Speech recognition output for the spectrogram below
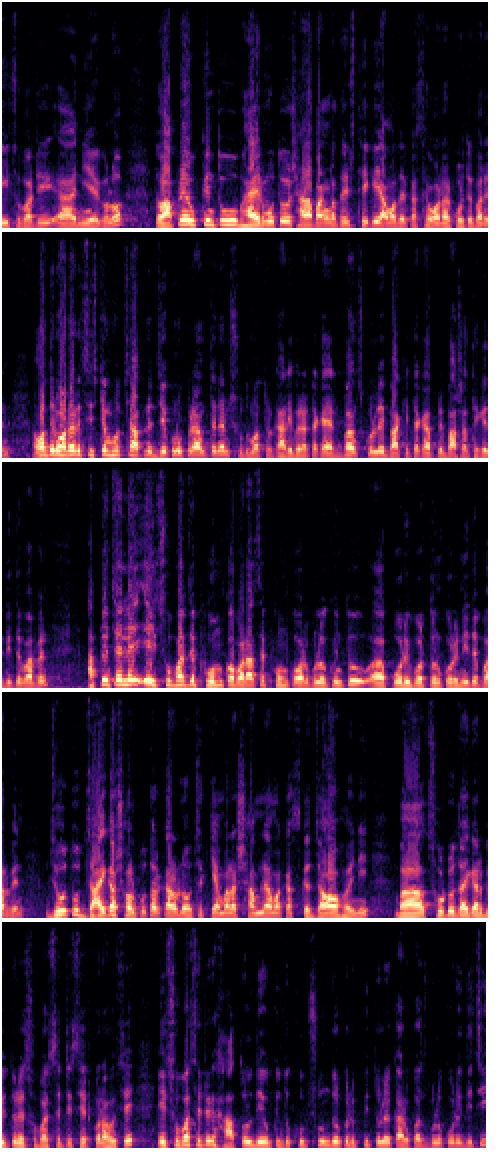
এই সোফাটি নিয়ে গেলো। তো আপনিও কিন্তু ভাইয়ের মতো সারা বাংলাদেশ থেকে আমাদের কাছে অর্ডার করতে পারেন। আমাদের অর্ডারের সিস্টেম হচ্ছে আপনি যে কোনো প্রান্তে নেন, শুধুমাত্র গাড়ি ভাড়া টাকা অ্যাডভান্স করলে বাকি টাকা আপনি বাসা থেকে দিতে পারবেন। আপনি চাইলে এই সোফার যে ফোম কভার আছে, ফোম কভারগুলো কিন্তু পরিবর্তন করে নিতে পারবেন। যেহেতু জায়গা স্বল্পতার কারণে হচ্ছে ক্যামেরার সামনে আমার কাছে যাওয়া হয়নি বা ছোট জায়গার ভিতরে সোফা সেটটি সেট করা হয়েছে। এই সোফা সেটের হাতল দিয়েও কিন্তু খুব সুন্দর করে পিতলের কারুকাজগুলো করে দিচ্ছি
